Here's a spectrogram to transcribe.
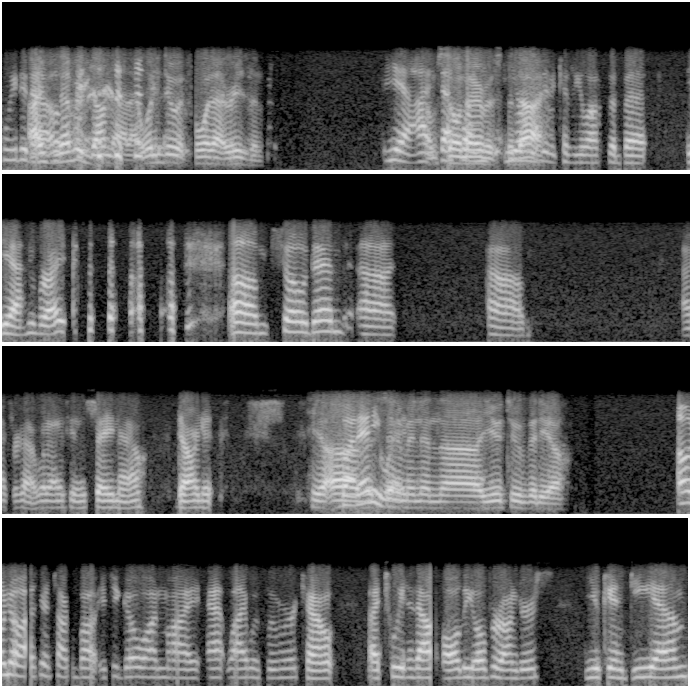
tweeted out. I've never done that. I wouldn't do it for that reason. Yeah, I, I'm that's so nervous he, to he only die. did it because he lost the bet. Yeah, right. um. So then, uh, um, I forgot what I was going to say now. Darn it. Yeah, uh, But anyway. cinnamon in the YouTube video. Oh no, I was going to talk about if you go on my at live with Boomer account, I tweeted out all the over unders. You can DM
